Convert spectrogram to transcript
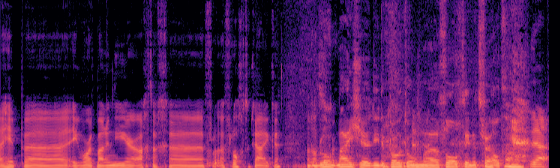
eh, hip, eh, ik word marinier-achtig eh, vlo- vlog te kijken. Maar Een dat- blond meisje die de potom eh, volgt in het veld. ja.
